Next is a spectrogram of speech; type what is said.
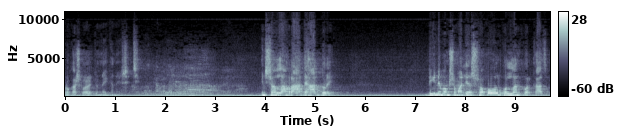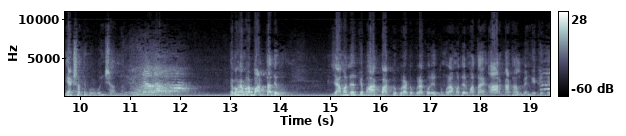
প্রকাশ করার জন্য এখানে এসেছি। ইনশাল্লাহ আমরা হাতে হাত ধরে দিন এবং সমাজের সকল কল্যাণকর কাজ একসাথে করব ইনশাল্লাহ এবং আমরা বার্তা দেব যে আমাদেরকে ভাগ ভাগ টুকরা টুকরা করে তোমরা আমাদের মাথায় আর কাঁঠাল ভেঙে খেতে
